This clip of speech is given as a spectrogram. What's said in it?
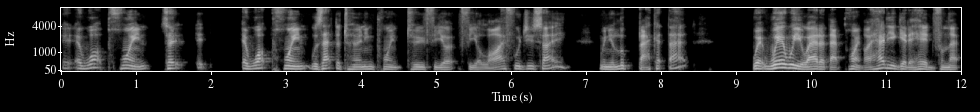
at what point? So it, at what point was that the turning point too for your for your life? Would you say when you look back at that? Where where were you at at that point? Like how do you get ahead from that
